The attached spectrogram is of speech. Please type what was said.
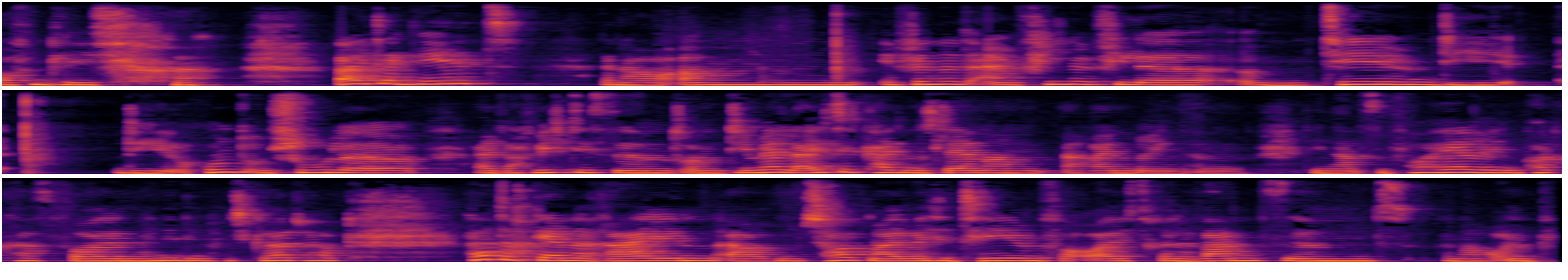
hoffentlich weitergeht. Genau, ähm, ihr findet einem viele, viele ähm, Themen, die die rund um Schule einfach wichtig sind und die mehr Leichtigkeit in das Lernen reinbringen in den ganzen vorherigen Podcast-Folgen. Wenn ihr die noch nicht gehört habt, hört doch gerne rein, ähm, schaut mal, welche Themen für euch relevant sind. Genau. Und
